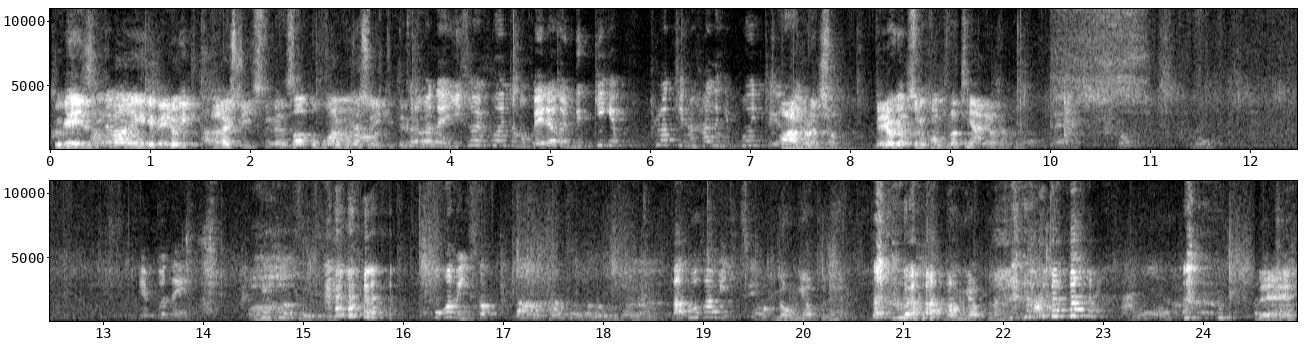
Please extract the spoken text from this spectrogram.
그게 이제 상대방에게 매력이 다가갈 수 있으면서 또 호감을 표시할 수 있기 때문에 그러면은 이소의 포인트는 매력을 느끼게 플러팅을 하는 게 포인트겠네요. 아 그렇죠 매력이 없으면 그건 플러팅이 아니라고 생각합니다 그래. 예쁘네. 호감이 있어? 나 다른 팀 여러분 보내. 나도 호감이 있지. 너무 예쁘네. 너무 예쁘네. 아니에요. 네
